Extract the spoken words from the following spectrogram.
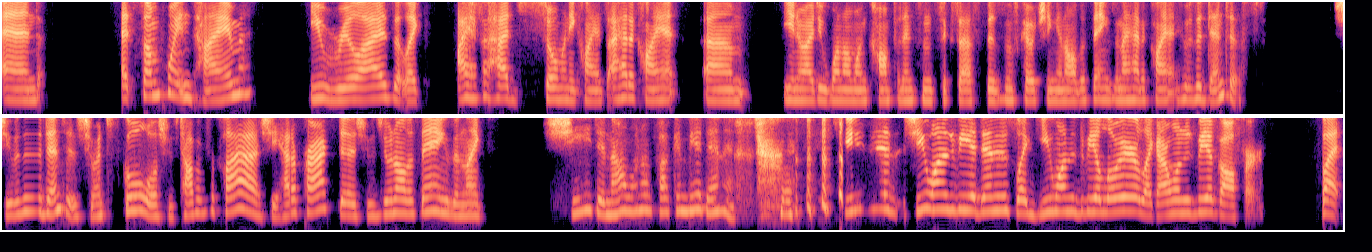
And at some point in time, you realize that like I have had so many clients. I had a client um, you know, I do one on one confidence and success business coaching and all the things. And I had a client who was a dentist. She was a dentist. She went to school. She was top of her class. She had a practice. She was doing all the things. And like, she did not want to fucking be a dentist. she did. She wanted to be a dentist like you wanted to be a lawyer, like I wanted to be a golfer. But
